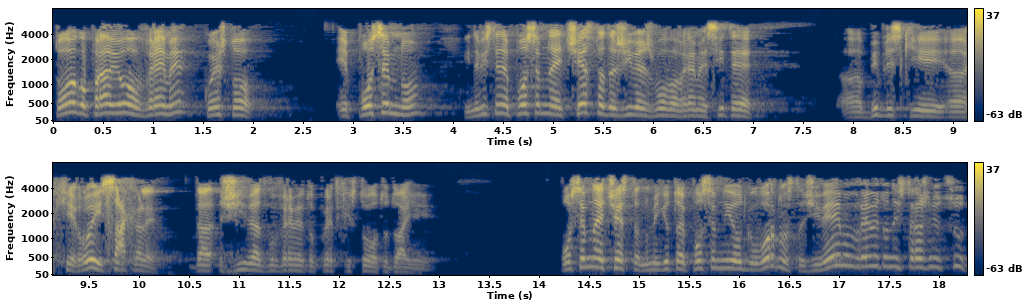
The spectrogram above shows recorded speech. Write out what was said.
Тоа го прави ова време, кое што е посебно, и навистина посебна е честа да живееш во ова време, сите а, библиски а, херои сакале да живеат во времето пред Христовото доаѓање. Посебна е честа, но меѓутоа е посебна и одговорноста. Живееме во времето на истражниот суд.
